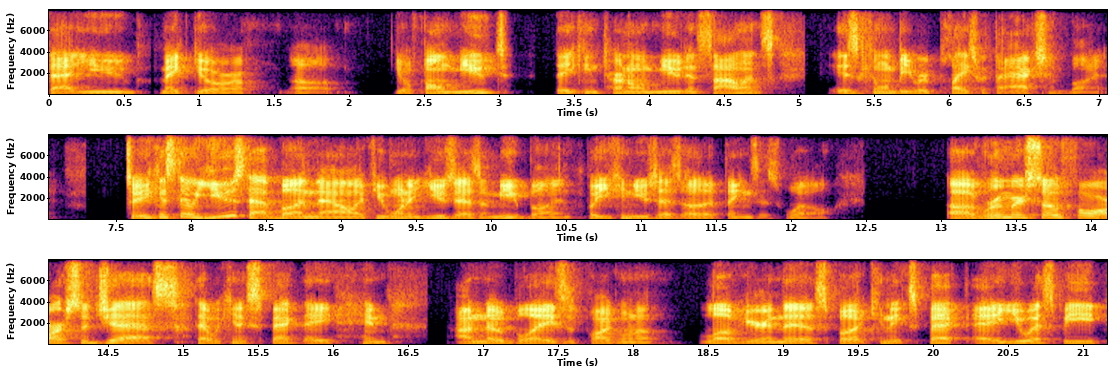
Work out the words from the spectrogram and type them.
that you make your uh, your phone mute, that you can turn on mute and silence, is going to be replaced with the action button. So you can still use that button now if you want to use it as a mute button, but you can use it as other things as well. Uh, rumors so far suggest that we can expect a, and I know Blaze is probably going to love hearing this, but can expect a USB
